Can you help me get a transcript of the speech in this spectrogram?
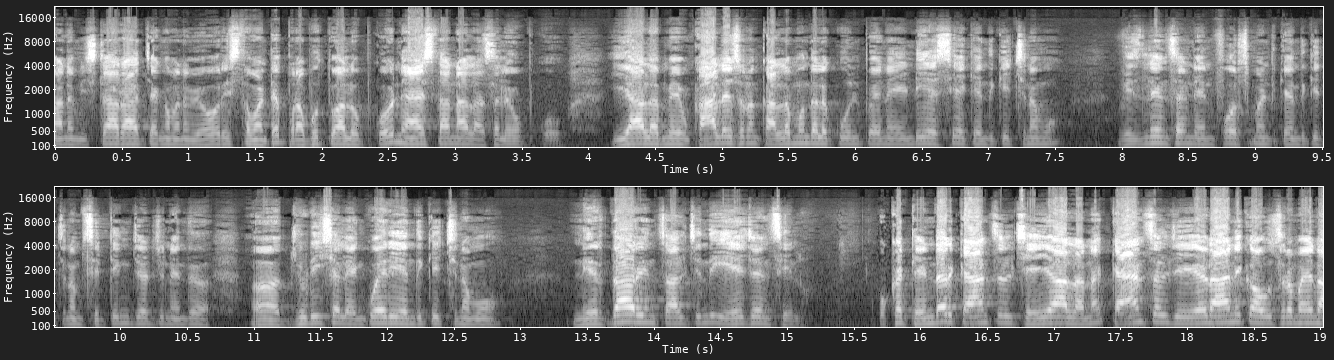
మనం ఇష్టారాజ్యంగా మనం వ్యవహరిస్తామంటే ప్రభుత్వాలు ఒప్పుకో న్యాయస్థానాలు అసలే ఒప్పుకో. ఇవాళ మేము కాళేశ్వరం కళ్ళ ముందల కూలిపోయిన ఎన్డీఎస్సీకి ఎందుకు ఇచ్చినాము? విజిలెన్స్ అండ్ ఎన్ఫోర్స్మెంట్కి ఎందుకు ఇచ్చినాం? సిట్టింగ్ జడ్జిని ఎందుకు జ్యుడిషియల్ ఎంక్వైరీ ఎందుకు ఇచ్చినాము? నిర్ధారించాల్సింది ఏజెన్సీలు. ఒక టెండర్ క్యాన్సిల్ చేయాలన్న క్యాన్సిల్ చేయడానికి అవసరమైన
